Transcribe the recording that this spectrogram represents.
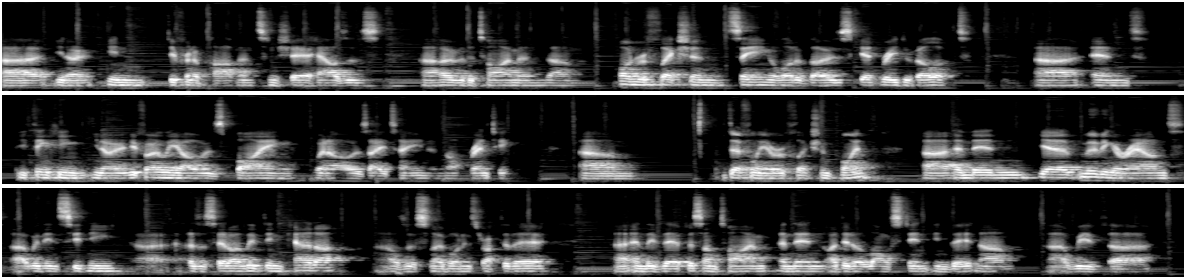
uh, you know, in different apartments and share houses over the time, and um, on reflection, seeing a lot of those get redeveloped uh, and you're thinking, you know, if only I was buying when I was 18 and not renting. Um, definitely a reflection point. Uh, and then, yeah, moving around uh, within Sydney. Uh, as I said, I lived in Canada. I was a snowboard instructor there uh, and lived there for some time. And then I did a long stint in Vietnam uh, with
